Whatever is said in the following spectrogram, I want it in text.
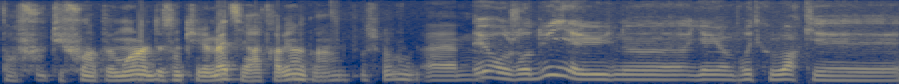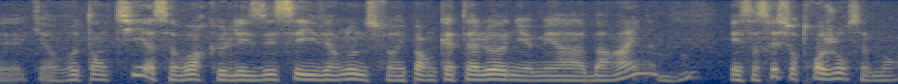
t'en fous, tu fous un peu moins, 200 km, ça ira très bien, quoi. hein, franchement. Euh, D'ailleurs, aujourd'hui, il y, a eu une- il y a eu un bruit de couloir qui, est, qui a retenti, à savoir que les essais hivernaux ne se feraient pas en Catalogne, mais à Bahreïn, mhm. et ça serait sur trois jours seulement.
